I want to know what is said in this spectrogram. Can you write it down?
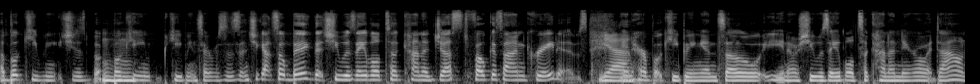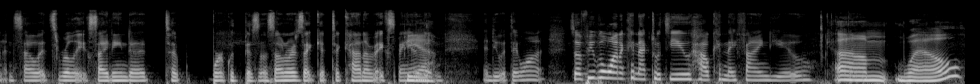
a bookkeeping. She does book, bookkeeping services, and she got so big that she was able to kind of just focus on creatives Yeah. in her bookkeeping, and so you know she was able to kind of narrow it down, and so it's really exciting to to work with business owners that get to kind of expand Yeah. and, and do what they want. So if people want to connect with you, how can they find you? um, well,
